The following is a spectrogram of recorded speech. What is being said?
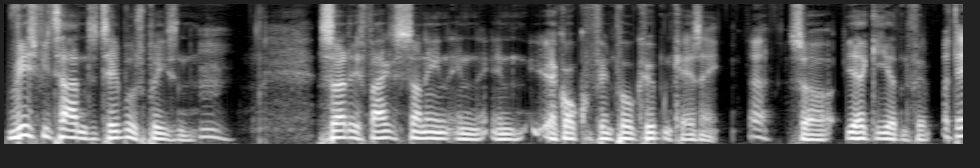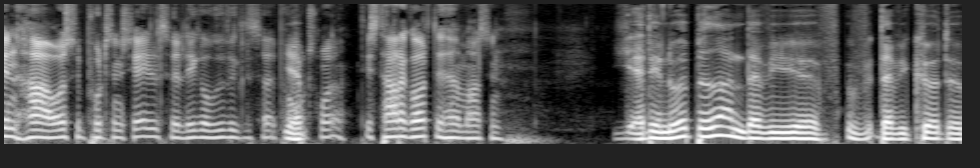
hvis vi tager den til tilbudsprisen, mm. så er det faktisk sådan en, en, en, jeg godt kunne finde på at købe en kasse af. Ja. Så jeg giver den fem. Og den har også potentiale til at ligge og udvikle sig par yep. tror jeg. Det starter godt, det her, Martin. Ja, det er noget bedre, end da vi, øh, da vi kørte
